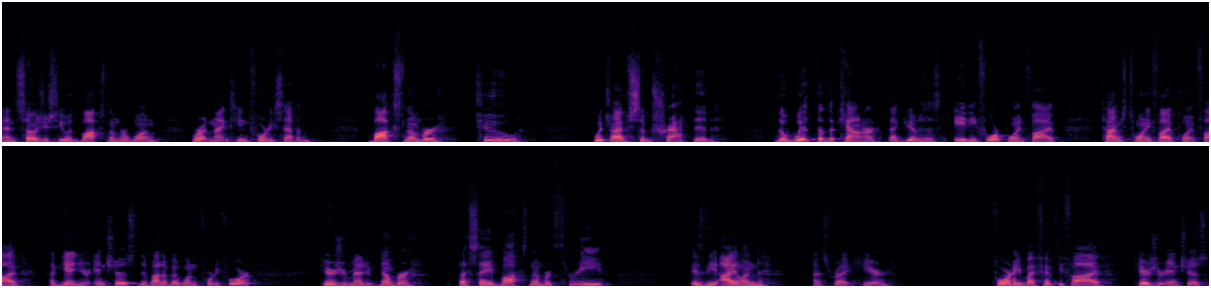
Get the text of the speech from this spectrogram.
And so as you see with box number one, we're at 1947. Box number two, which I've subtracted the width of the counter, that gives us 84.5 times 25.5. Again, your inches divided by 144. Here's your magic number. Let's say box number three is the island. That's right here. 40 by 55. Here's your inches.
